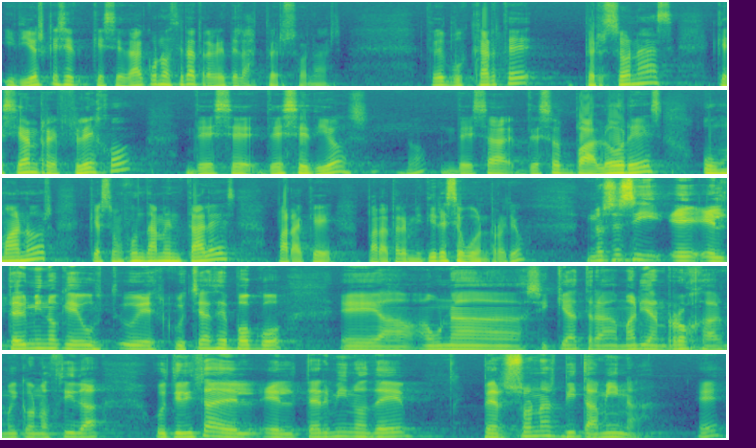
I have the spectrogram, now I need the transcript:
y Dios que se, que se da a conocer a través de las personas. Entonces, buscarte personas que sean reflejo de ese, de ese Dios, ¿no? de, esa- de esos valores humanos que son fundamentales para qué? Para transmitir ese buen rollo. No sé si eh, el término que escuché hace poco eh, a, a una psiquiatra, Marian Rojas, muy conocida, utiliza el, el término de personas vitamina. ¿eh?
